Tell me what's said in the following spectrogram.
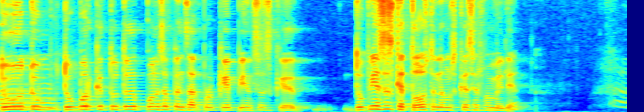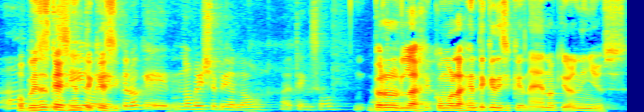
¿Tú, Ah. tú, tú, por qué tú te pones a pensar por qué piensas que... ¿Tú piensas que todos tenemos que hacer familia? ah, ¿O piensas que hay sí, gente que sí- Creo que nobody should be alone, I think so. Pero la, como la gente que dice que "Nah, no quiero niños.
